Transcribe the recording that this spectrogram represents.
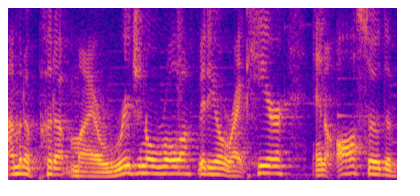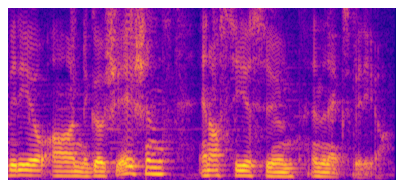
I'm gonna put up my original roll-off video right here and also the video on negotiations, and I'll see you soon in the next video.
